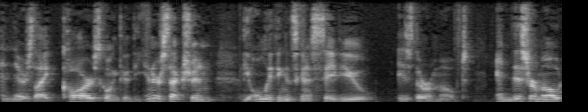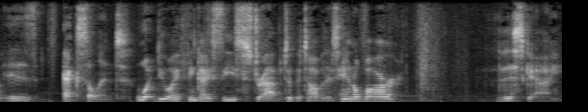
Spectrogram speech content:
and there's like cars going through the intersection, the only thing that's gonna save you is the remote. And this remote is excellent. What do I think I see strapped to the top of this handlebar? This guy.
